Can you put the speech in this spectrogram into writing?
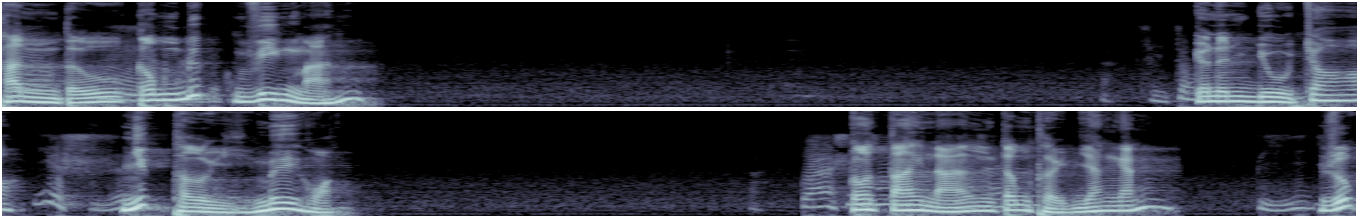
Thành tựu công đức viên mãn. Cho nên dù cho nhất thời mê hoặc, Có tai nạn trong thời gian ngắn Rốt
